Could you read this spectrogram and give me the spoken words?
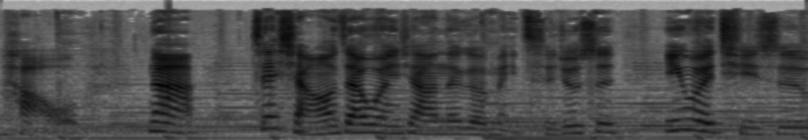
好，那再想要再问一下那个美慈，就是因为其实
